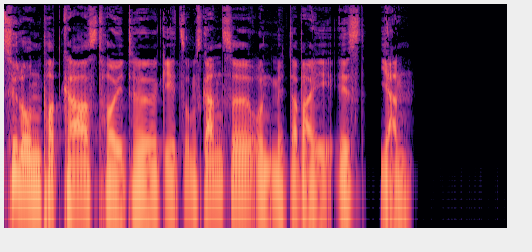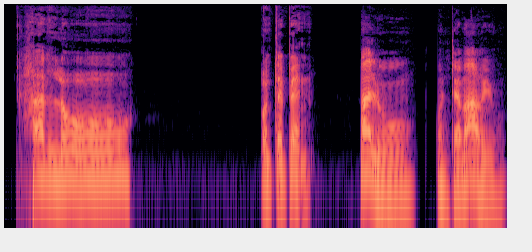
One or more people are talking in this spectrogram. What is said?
Hallo beim Zylonen Podcast. Heute geht's ums Ganze und mit dabei ist Jan. Hallo. Und der Ben. Hallo. Und der Mario.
